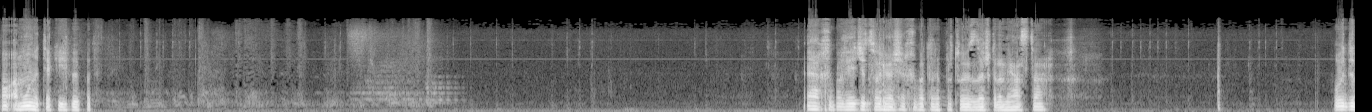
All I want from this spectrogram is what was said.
O, amulet jakiś wypadł. Ja chyba wiecie co, ja się chyba teleportuję z deczka do miasta. Pójdę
